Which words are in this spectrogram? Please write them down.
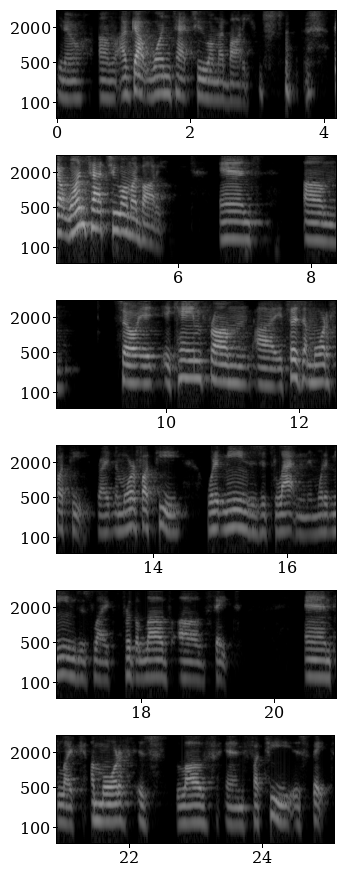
You know, um, I've got one tattoo on my body. I've got one tattoo on my body. And, um, so it it came from uh, it says amor fati, right? And amor fati, what it means is it's Latin, and what it means is like for the love of fate, and like amor is love, and fati is fate.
